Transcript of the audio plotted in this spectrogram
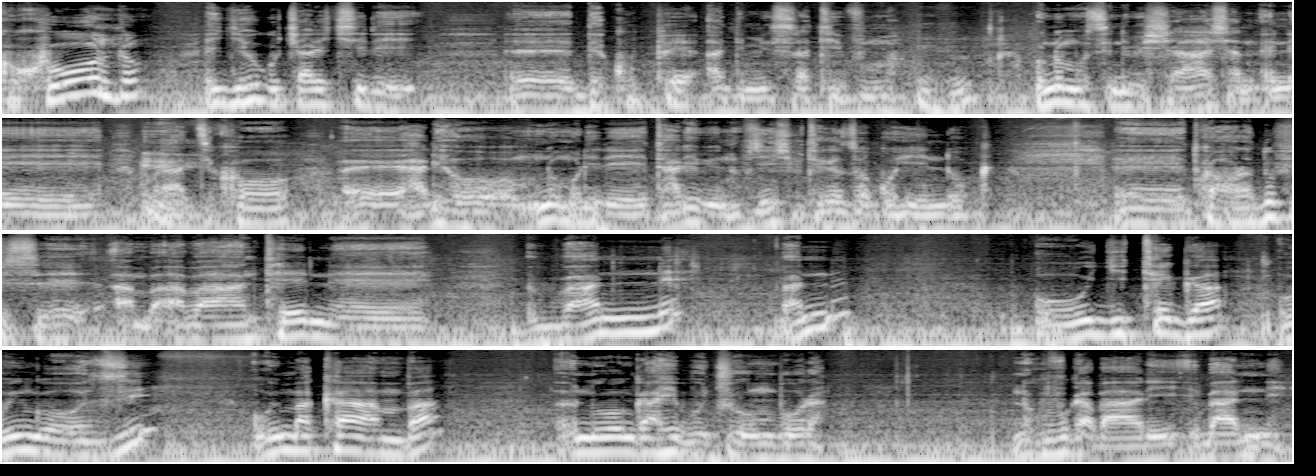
ku kuntu igihugu cyari kiri Eh, decoupé administrativement mhm. uno munsi nibishasha murazi ko eh, hariho no muri leta hari ibintu byinshi bitegezwa guhinduka eh, twahora dufise aba antene bane bane uw'igitega uw'ingozi uw'imakamba n'uwo ngaho bujumbura ni ukuvuga bari bane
